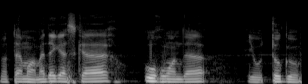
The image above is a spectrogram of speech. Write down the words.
notamment à Madagascar, au Rwanda et au Togo.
